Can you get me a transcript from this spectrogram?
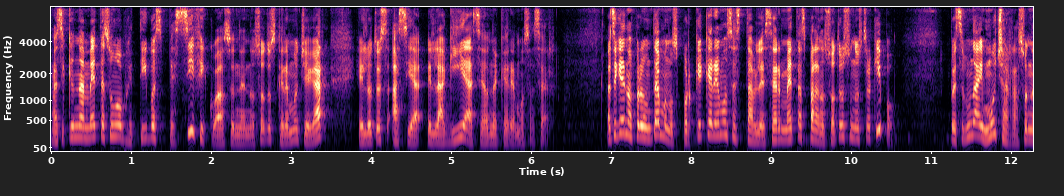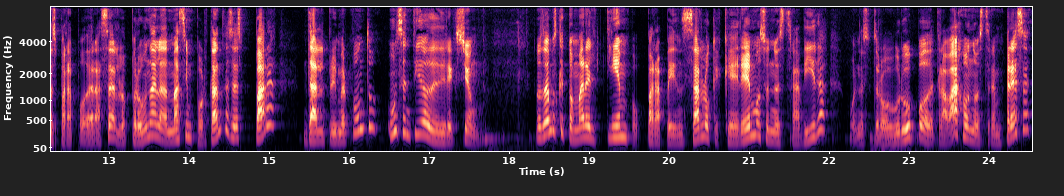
Así que una meta es un objetivo específico a donde nosotros queremos llegar, el otro es hacia la guía hacia donde queremos hacer. Así que nos preguntémonos, ¿por qué queremos establecer metas para nosotros o nuestro equipo? Pues hay muchas razones para poder hacerlo, pero una de las más importantes es para dar el primer punto, un sentido de dirección. Nos tenemos que tomar el tiempo para pensar lo que queremos en nuestra vida o en nuestro grupo de trabajo, nuestra empresa,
